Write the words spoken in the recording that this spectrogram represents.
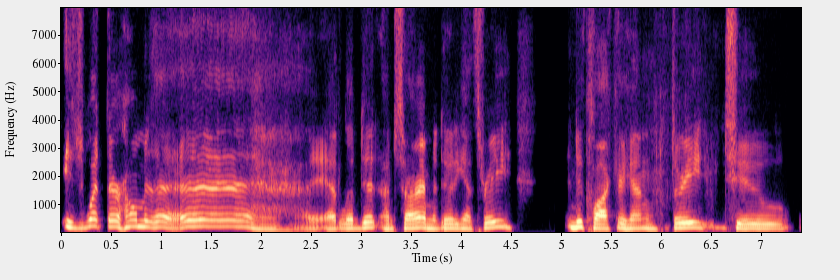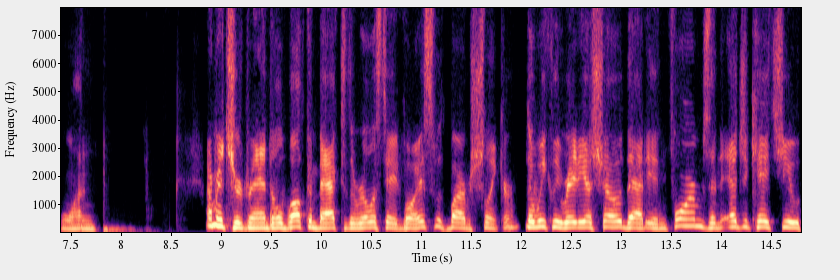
is what their home is. Uh, I ad libbed it. I'm sorry. I'm going to do it again. Three, new clock again. Three, two, one. I'm Richard Randall. Welcome back to the Real Estate Voice with Barb Schlinker, the weekly radio show that informs and educates you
